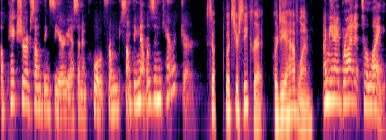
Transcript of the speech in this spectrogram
a picture of something serious and a quote from something that was in character. so, what's your secret? Or do you have one? I mean, I brought it to light,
